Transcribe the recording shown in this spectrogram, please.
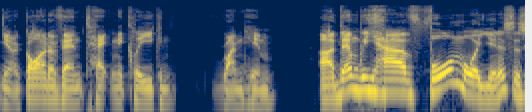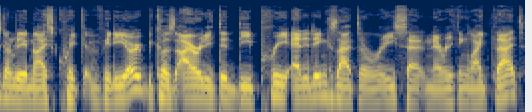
you know, God event, technically you can run him. Uh, then we have four more units. This is going to be a nice quick video because I already did the pre-editing because I had to reset and everything like that.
